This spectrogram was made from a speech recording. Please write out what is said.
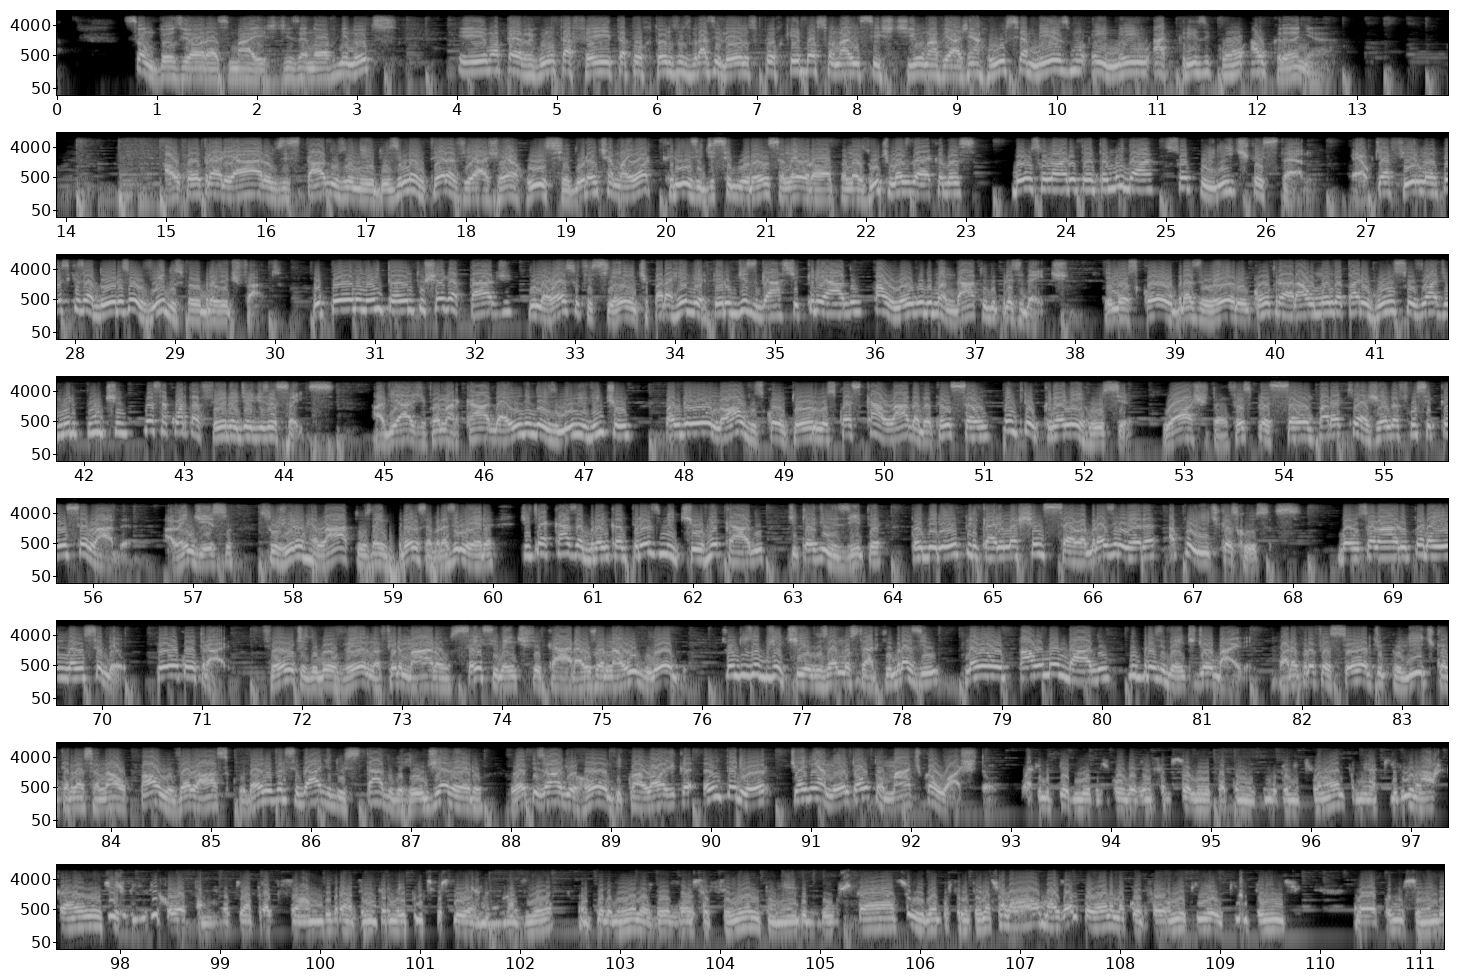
São 12 horas mais 19 minutos. E uma pergunta feita por todos os brasileiros: por que Bolsonaro insistiu na viagem à Rússia, mesmo em meio à crise com a Ucrânia? Ao contrariar os Estados Unidos e manter a viagem à Rússia durante a maior crise de segurança na Europa nas últimas décadas, Bolsonaro tenta mudar sua política externa. É o que afirmam pesquisadores ouvidos pelo Brasil de Fato. O plano, no entanto, chega tarde e não é suficiente para reverter o desgaste criado ao longo do mandato do presidente. Em Moscou, o brasileiro encontrará o mandatário russo Vladimir Putin nesta quarta-feira, dia 16. A viagem foi marcada ainda em 2021, mas ganhou novos contornos com a escalada da tensão entre Ucrânia e Rússia. Washington fez pressão para que a agenda fosse cancelada. Além disso, surgiram relatos da imprensa brasileira de que a Casa Branca transmitiu o recado de que a visita poderia implicar em uma chancela brasileira a políticas russas. Bolsonaro, porém, não cedeu. Pelo contrário, fontes do governo afirmaram, sem se identificar ao jornal O Globo, que um dos objetivos é mostrar que o Brasil não é um pau mandado do presidente Joe Biden. Para o professor de Política Internacional Paulo Velasco, da Universidade do Estado do Rio de Janeiro, o episódio rompe com a lógica anterior de alinhamento automático a Washington. Aquele período de convergência absoluta com o governo Trump, né, aquilo marca um desvio de rota, né, que é a tradição do Brasil em termos de política externa. O Brasil, é, pelo menos desde os anos 60, né, ele busca assumir uma postura internacional mais autônoma, conforme o que, o que entende é, como sendo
